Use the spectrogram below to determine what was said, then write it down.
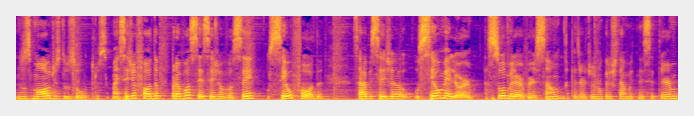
nos moldes dos outros, mas seja foda para você, seja você o seu foda, sabe? Seja o seu melhor, a sua melhor versão, apesar de eu não acreditar muito nesse termo,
